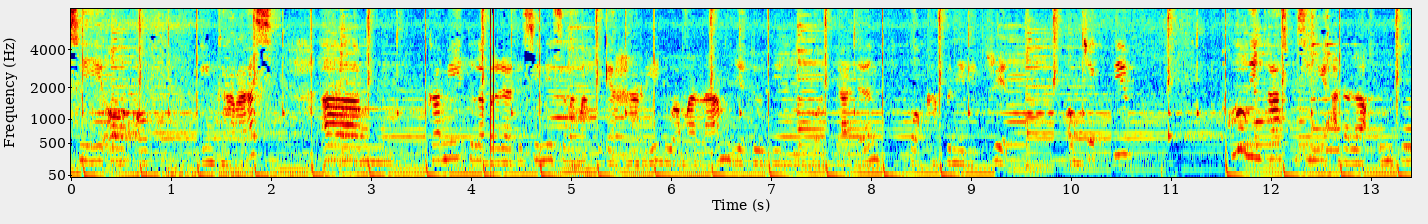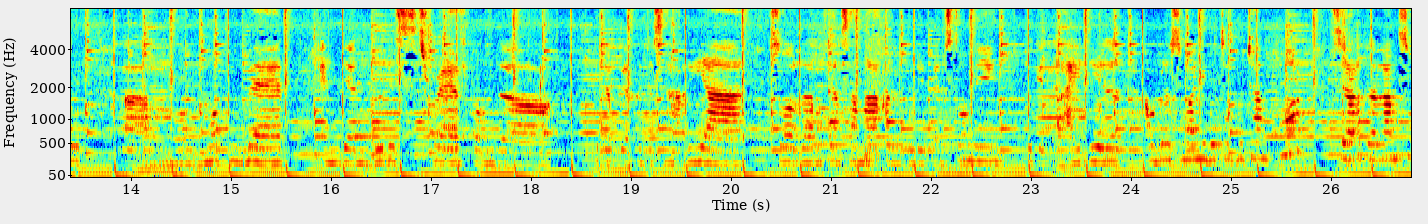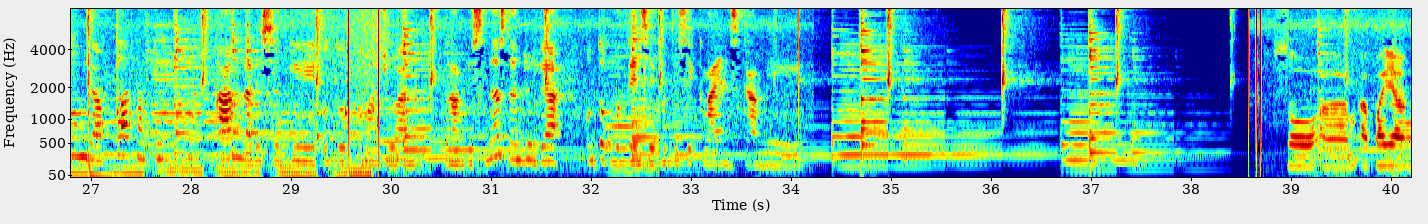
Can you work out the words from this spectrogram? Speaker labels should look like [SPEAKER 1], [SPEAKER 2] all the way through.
[SPEAKER 1] CEO of Inkaras. Um, kami telah berada di sini selama tiga hari dua malam yaitu di Newborn Garden for Company Retreat. Objektif kru Inkaras di sini adalah untuk um, motivate and then release stress from the kita punya kerja seharian so dalam yang sama kami boleh brainstorming to get an idea apabila semua ini bercampur-campur. Secara langsung dapat mengimprove dari segi untuk kemajuan dalam bisnis dan juga untuk potensi-potensi klien kami.
[SPEAKER 2] So um, apa yang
